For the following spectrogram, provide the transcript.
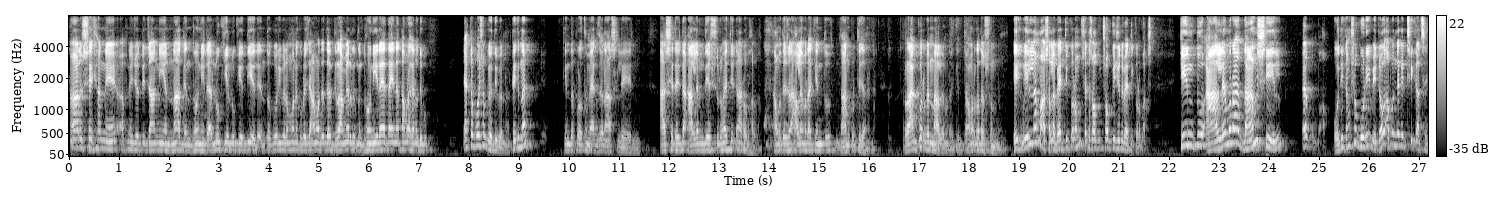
আর সেখানে আপনি যদি জানিয়ে না দেন, ধনীরা লুকিয়ে লুকিয়ে দিয়ে দেন, তো গরিবেরা মনে করবে যে আমাদের গ্রামের ধনীরা দেয় না, তো আমরা কেন দেব? একটা পয়সা কেউ দেবে না, ঠিক না? কিন্তু প্রথমে একজন আসলেন, আর সেটা যদি আলেম দিয়ে শুরু হয়, তো এটা আরও ভালো। আমাদের আলেমরা কিন্তু দান করতে জানে না। রাগ করবেন না আলেমরা কিন্তু, আমার কথা শুনবেন। এই ইল্লাম আসলে ব্যতিক্রম, সেটা সব সব কিছুতে ব্যতিক্রম আছে। কিন্তু আলেমরা দানশীল অধিকাংশ গরিব, এটাও আপন জায়গায় ঠিক আছে।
